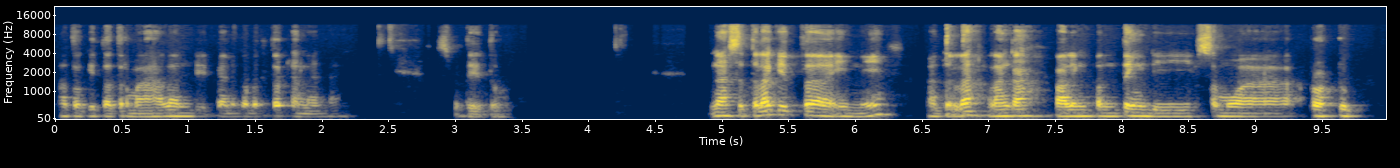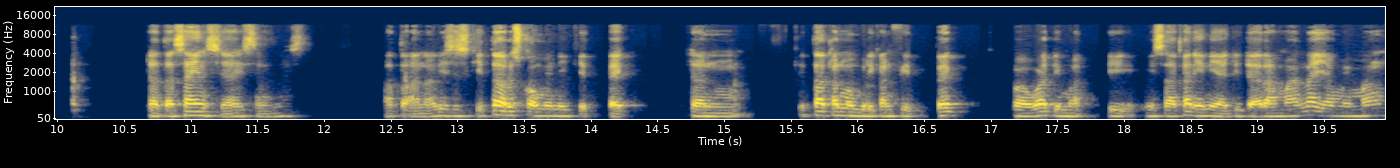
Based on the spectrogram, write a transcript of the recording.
atau kita termahalan di banding kompetitor dan lain-lain. Seperti itu. Nah, setelah kita ini adalah langkah paling penting di semua produk data science ya istilahnya atau analisis kita harus communicate back dan kita akan memberikan feedback bahwa di, di misalkan ini ya di daerah mana yang memang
